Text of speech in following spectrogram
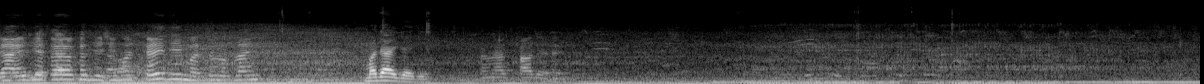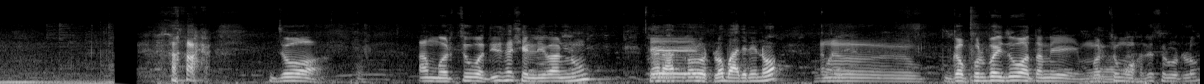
ગાડી જે કઈ દેશી મરચ કરી હતી? મરચું રોટલાની? મજા આવી જાય છે અને આ ખા દે છે જો આ મરચું વધ્યું છે છેલ્લી વારનું. તે રાતનો રોટલો બાજરીનો. અને ગફુરભાઈ જુઓ તમે મરચું હરસ રોટલો.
